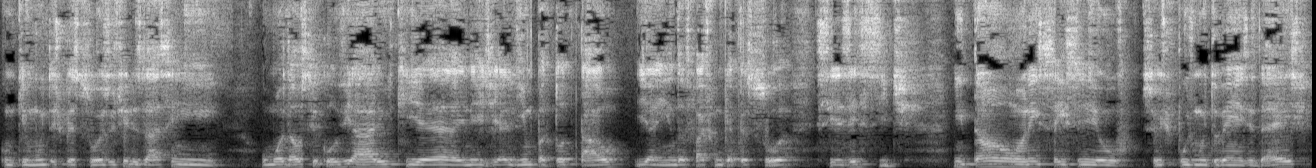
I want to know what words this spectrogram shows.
com que muitas pessoas utilizassem o modal cicloviário, que é energia limpa total e ainda faz com que a pessoa se exercite. Então, eu nem sei se eu, se eu expus muito bem as ideias.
